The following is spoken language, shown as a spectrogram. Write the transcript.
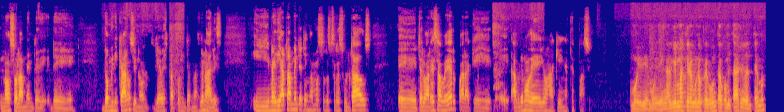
no solamente de, dominicanos, sino lleva expertos internacionales. Y inmediatamente tengamos los resultados, eh, te lo haré saber para que eh, hablemos de ellos aquí en este espacio. Muy bien, muy bien. ¿Alguien más tiene alguna pregunta o comentario del tema?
